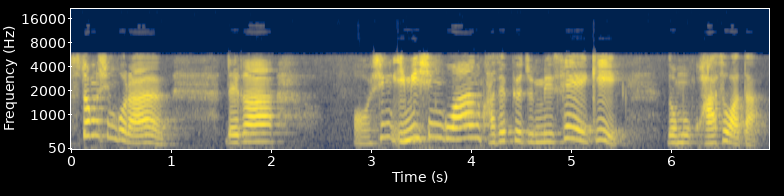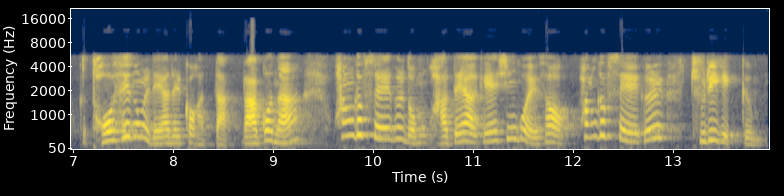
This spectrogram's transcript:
수정신고란 내가 어, 신- 이미 신고한 과세표준 및 세액이 너무 과소하다, 더 세금을 내야 될 것 같다, 라거나 환급세액을 너무 과대하게 신고해서 환급세액을 줄이게끔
